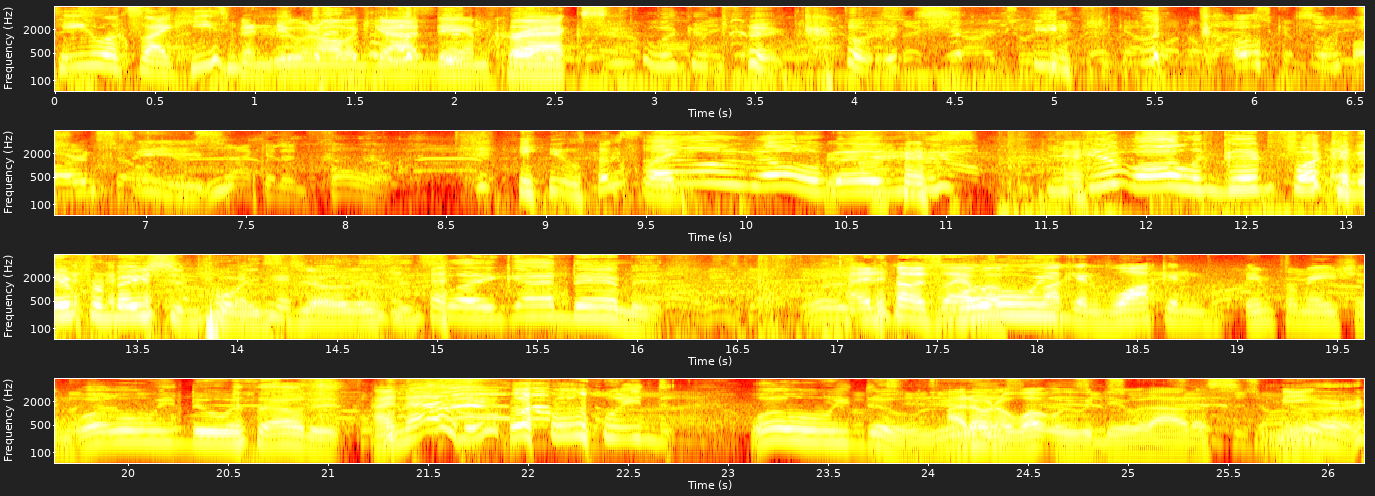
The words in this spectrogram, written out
He looks like he's been doing all the goddamn cracks. Look at that coach. He's the coach of our team. He looks like I don't know, man. You, just, you give all the good fucking information points, Jonas. It's like, god damn it. What, I know. It's like I'm a we- fucking walking information. what will we do without it? I know, dude. What will we do? What would we do? You I don't know know what we would do without us. You Me. are,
